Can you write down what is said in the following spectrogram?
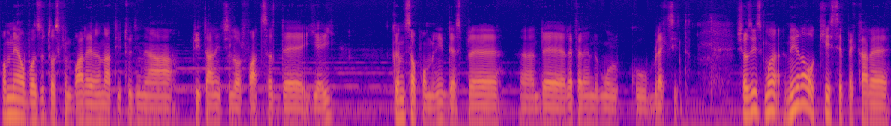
oamenii au văzut o schimbare în atitudinea britanicilor față de ei când s-au pomenit despre de referendumul cu Brexit. Și au zis, mă, nu era o chestie pe care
